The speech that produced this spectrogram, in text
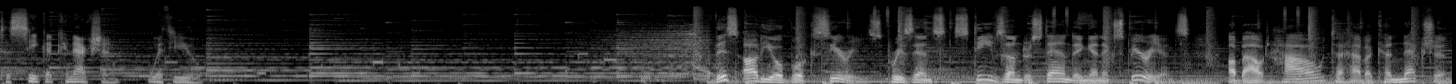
to seek a connection with you. This audiobook series presents Steve's understanding and experience about how to have a connection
